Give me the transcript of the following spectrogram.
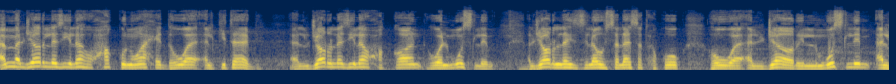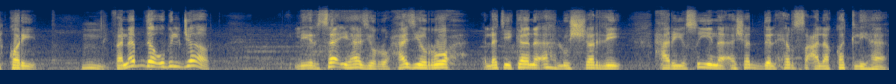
أما الجار الذي له حق واحد هو الكتابي. الجار الذي له حقان هو المسلم. الجار الذي له ثلاثة حقوق هو الجار المسلم القريب. فنبدأ بالجار. لإرساء هذه الروح. هذه الروح التي كان أهل الشر حريصين أشد الحرص على قتلها.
